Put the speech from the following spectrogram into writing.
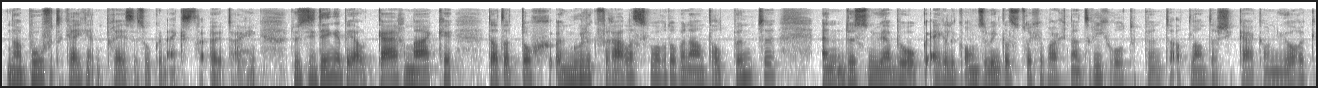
naar boven te krijgen in prijs is ook een extra uitdaging. Dus die dingen bij elkaar maken dat het toch een moeilijk verhaal is geworden op een aantal punten. En dus nu hebben we ook eigenlijk onze winkels teruggebracht naar drie grote punten: Atlanta, Chicago en New York.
